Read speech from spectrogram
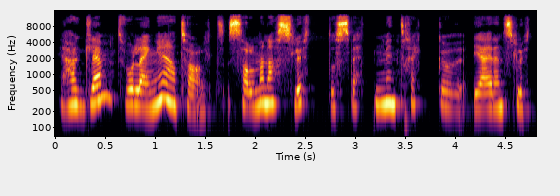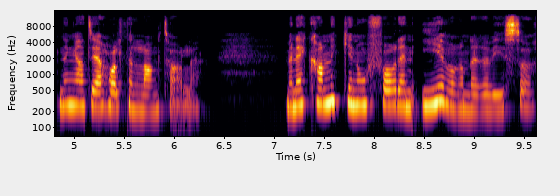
Jeg har glemt hvor lenge jeg har talt. Salmen er slutt, og svetten min trekker jeg den slutning at jeg har holdt en lang tale. Men jeg kan ikke noe for den iveren dere viser.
